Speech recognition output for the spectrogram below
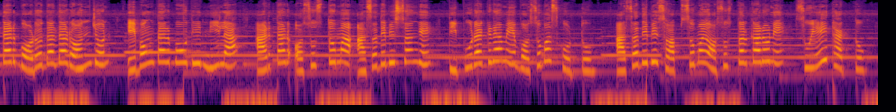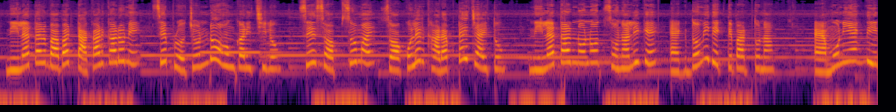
তার বড় দাদা রঞ্জন এবং তার বৌদি নীলা আর তার অসুস্থ মা আশা দেবীর সঙ্গে ত্রিপুরা গ্রামে বসবাস করত। আশা দেবী সবসময় অসুস্থতার কারণে শুয়েই থাকতো। নীলা তার বাবার টাকার কারণে সে প্রচণ্ড অহংকারী ছিল। সে সবসময় সকলের খারাপটাই চাইতো। নীলা তার ননদ সোনালিকে একদমই দেখতে পারতো না। এমনই একদিন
